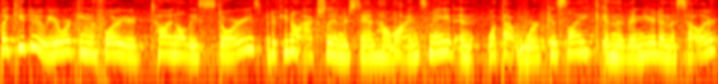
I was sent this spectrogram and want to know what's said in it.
Like you do, you're working the floor, you're telling all these stories, but if you don't actually understand how wine's made and what that work is like in the vineyard and the cellar,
